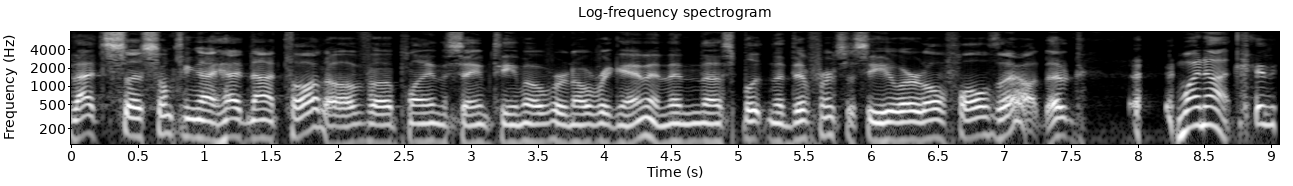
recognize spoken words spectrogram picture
That's uh, something I had not thought of, uh, playing the same team over and over again and then uh, splitting the difference to see where it all falls out. That- Why not? Can,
